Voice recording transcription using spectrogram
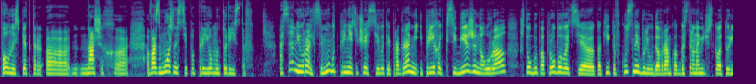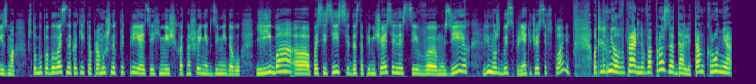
полный спектр наших возможностей по приему туристов. А сами уральцы могут принять участие в этой программе и приехать к себе же на Урал, чтобы попробовать э, какие-то вкусные блюда в рамках гастрономического туризма, чтобы побывать на каких-то промышленных предприятиях, имеющих отношение к Демидову, либо э, посетить достопримечательности в музеях или, может быть, принять участие в сплаве? Вот, Людмила, вы правильный вопрос задали. Там, кроме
